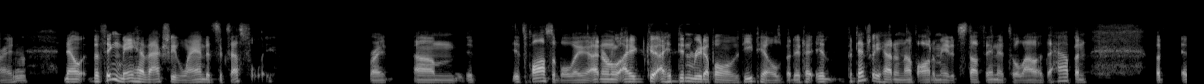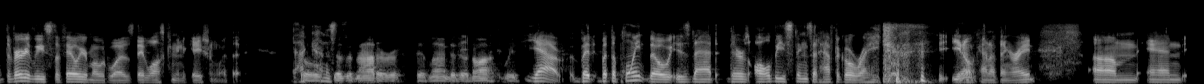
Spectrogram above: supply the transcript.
right? Yeah. now the thing may have actually landed successfully right? Um, it, it's possible i don't know I, I didn't read up on all the details but it, it potentially had enough automated stuff in it to allow it to happen but at the very least the failure mode was they lost communication with it that so kind of doesn't matter if it landed or not. We... Yeah, but but the point though is that there's all these things that have to go right, you yeah. know, kind of thing, right? Um, and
